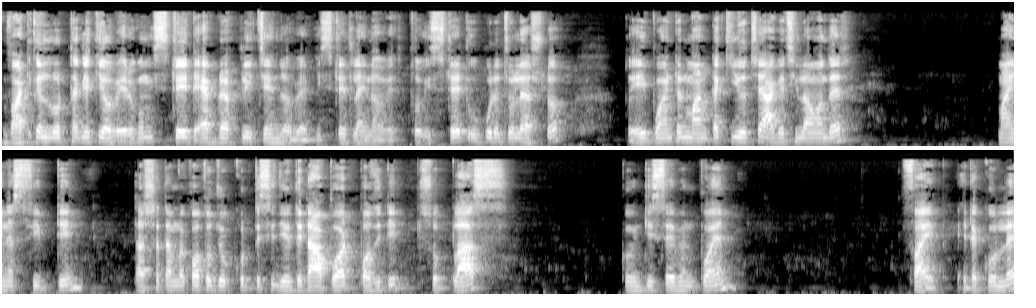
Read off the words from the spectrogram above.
ভার্টিক্যাল লোড থাকলে কি হবে? এরকম স্ট্রেট অ্যাব্রাপ্টলি চেঞ্জ হবে আর কি স্ট্রেট লাইন হবে। তো স্ট্রেট উপরে চলে আসলো। তো এই পয়েন্টের মানটা কি হচ্ছে? আগে ছিল আমাদের মাইনাস ফিফটিন তার সাথে আমরা কত যোগ করতেছি? যেহেতু এটা upward positive so plus twenty seven point five এটা করলে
